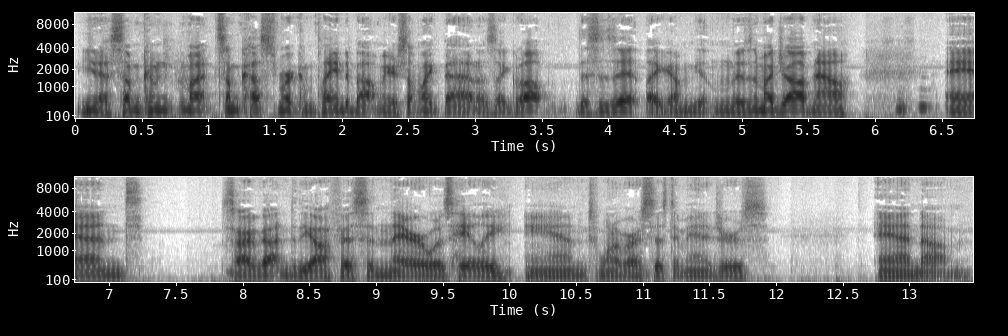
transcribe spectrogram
you know some com- my, some customer complained about me or something like that. I was like well this is it. Like i'm getting losing my job now. And so I've gotten to the office, and there was Haley and one of our assistant managers, and um,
